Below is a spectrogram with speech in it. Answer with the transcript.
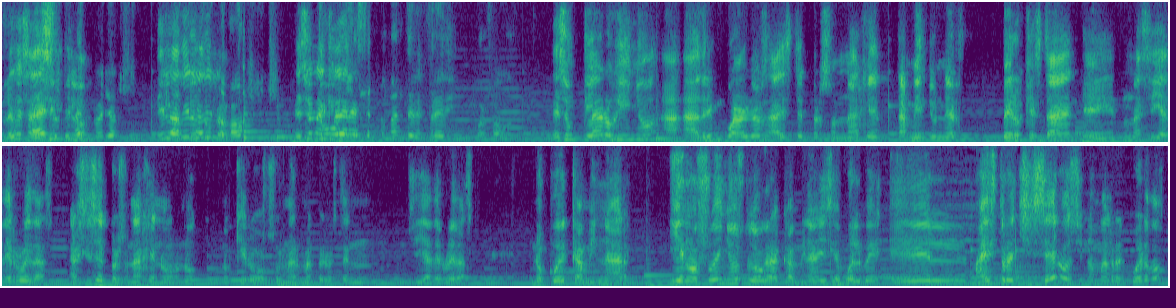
¿Lo ibas a Ah, decir? Dilo, dilo, dilo, dilo. Por favor. Es, una Tú eres el amante de Freddy, por favor. es un claro guiño a, a Dream Warriors, a este personaje también de un nerd, pero que está en, una silla de ruedas. Así es el personaje, no, no, no quiero sonar mal, pero está en silla de ruedas. No puede caminar y en los sueños logra caminar y se vuelve el maestro hechicero, si no mal recuerdo.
